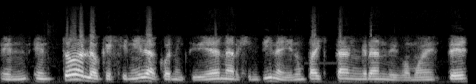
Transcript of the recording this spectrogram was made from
en, en todo lo que genera conectividad en Argentina y en un país tan grande como este,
